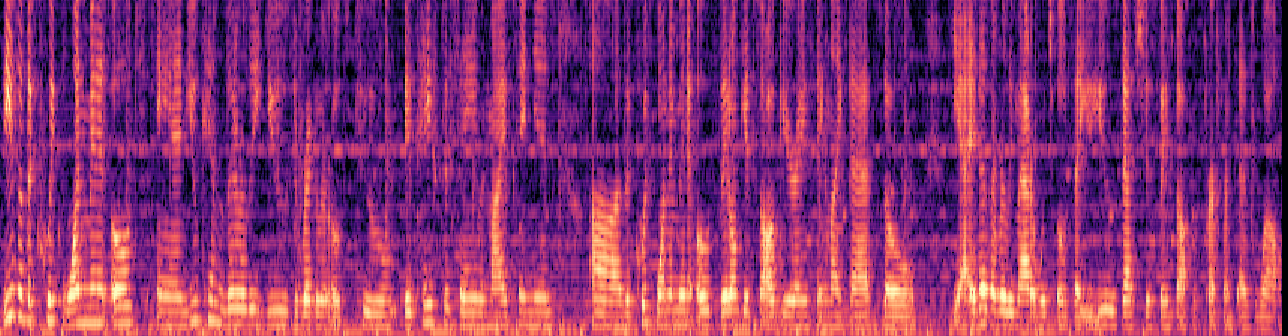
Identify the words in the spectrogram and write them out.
these are the quick one minute oats and you can literally use the regular oats too. It tastes the same in my opinion. Uh, the quick one a minute oats, they don't get soggy or anything like that. So yeah, it doesn't really matter which oats that you use. That's just based off of preference as well.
